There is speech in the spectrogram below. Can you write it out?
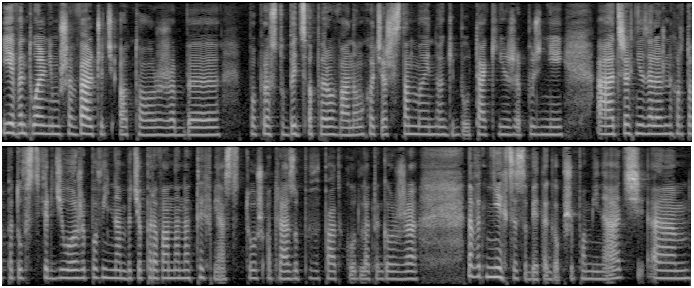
i ewentualnie muszę walczyć o to, żeby po prostu być zoperowaną, chociaż stan mojej nogi był taki, że później trzech niezależnych ortopedów stwierdziło, że powinnam być operowana natychmiast, tuż od razu po wypadku, dlatego że nawet nie chcę sobie tego przypominać. Um,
